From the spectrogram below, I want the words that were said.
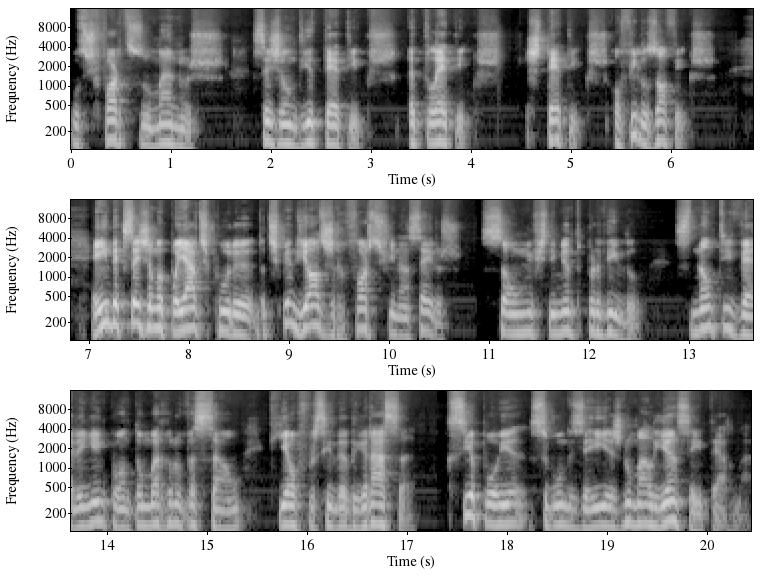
os esforços humanos, sejam dietéticos, atléticos, estéticos ou filosóficos, ainda que sejam apoiados por eh, dispendiosos reforços financeiros, são um investimento perdido se não tiverem em conta uma renovação que é oferecida de graça, que se apoia, segundo Isaías, numa aliança eterna.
